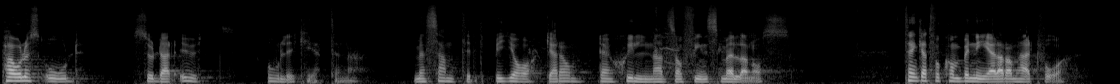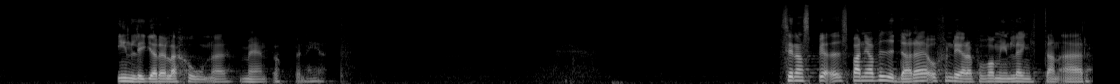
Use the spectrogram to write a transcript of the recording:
Paulus ord suddar ut olikheterna, men samtidigt bejakar de den skillnad som finns mellan oss. Tänk att få kombinera de här två inliga relationer med en öppenhet. Sedan spann jag vidare och funderade på vad min längtan är.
